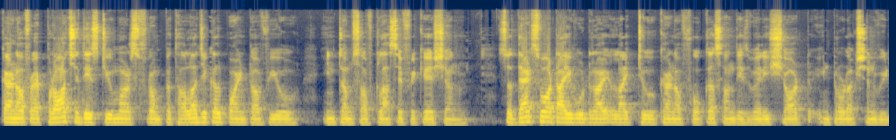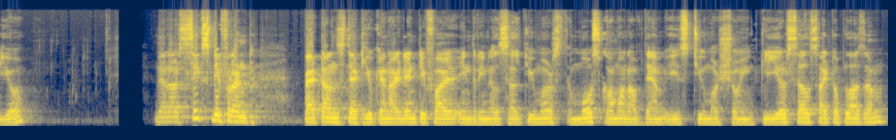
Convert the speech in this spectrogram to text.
kind of approach these tumors from pathological point of view in terms of classification. So that's what I would like to kind of focus on this very short introduction video. There are six different patterns that you can identify in renal cell tumors. The most common of them is tumor showing clear cell cytoplasm.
